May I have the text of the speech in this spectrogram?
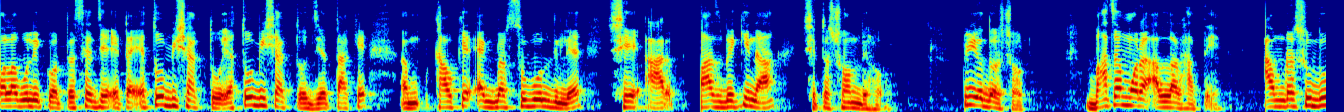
বলা বলি করতেছে যে এটা এত বিষাক্ত এত বিষাক্ত যে তাকে কাউকে একবার সুবল দিলে সে আর বাঁচবে কি না সেটা সন্দেহ। প্রিয় দর্শক, বাঁচা মরা আল্লাহর হাতে। আমরা শুধু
